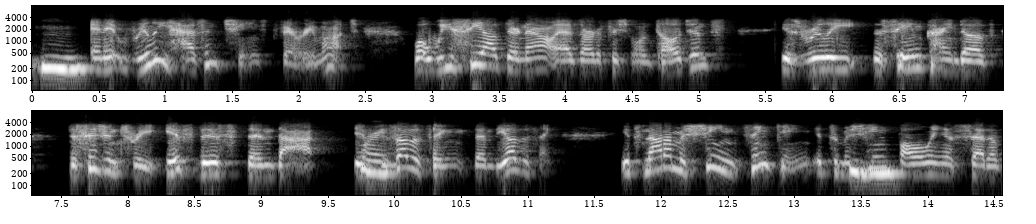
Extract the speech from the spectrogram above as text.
mm-hmm. and it really hasn't changed very much. What we see out there now as artificial intelligence is really the same kind of decision tree. If this, then that. If right. this other thing, then the other thing. It's not a machine thinking. It's a machine mm-hmm. following a set of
